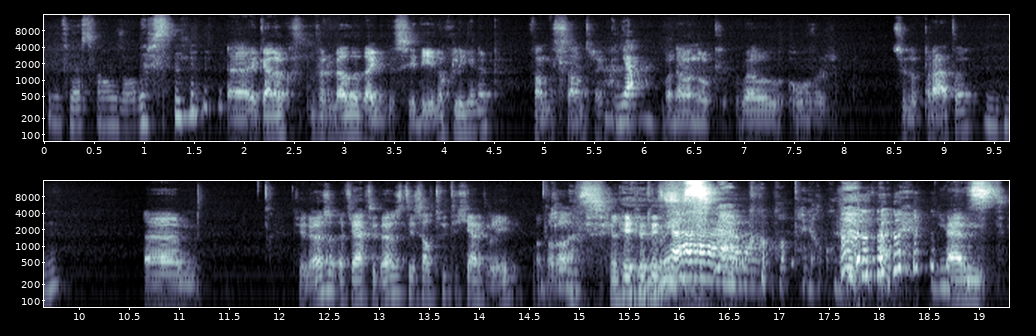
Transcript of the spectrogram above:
in het huis van onze ouders. Eh, ik kan ook vermelden dat ik de CD nog liggen heb van de soundtrack. Ja. Waar dat we ook wel over zullen praten. Mhm. Ehm, 2000, het jaar 2000 is al 20 jaar geleden, wat dat al even geleden is. Ja. Wat hel. Juist.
